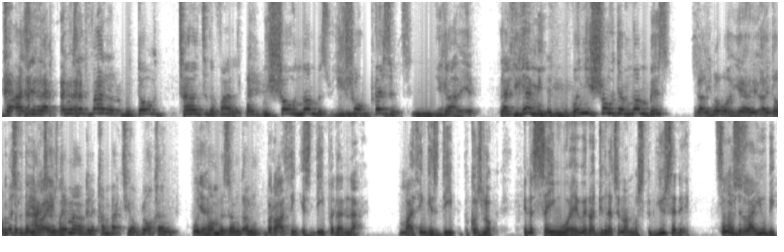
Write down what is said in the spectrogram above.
But as in like it was like violent. We don't turn to the violence, but we show numbers. You show Mm. presence. You got it. like you get me. When you show them numbers, you know, you know what? Yeah, uh, don't mess Mm. But- with but the you know, axe because Ayman- them are gonna come back to your block and with Yeah. numbers and, and But I think it's deeper than that. My thing is deep because look, in the same way, we're not doing that to non-Muslim. You said it. Salahuddin al-Ayyubi.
